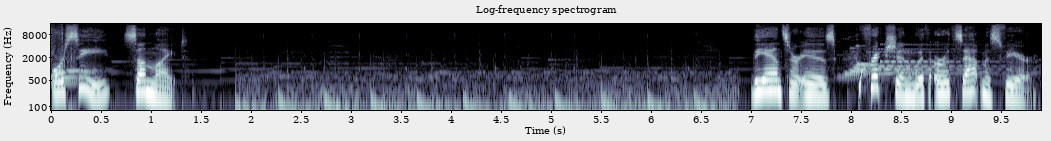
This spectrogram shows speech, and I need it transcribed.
or C. Sunlight? The answer is friction with Earth's atmosphere.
